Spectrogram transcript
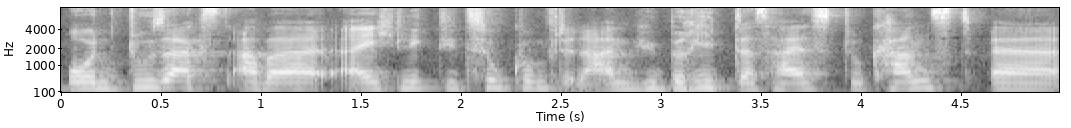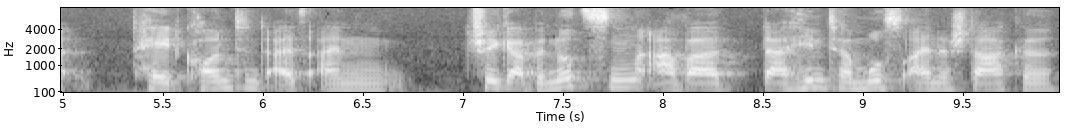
Und du sagst aber, eigentlich liegt die Zukunft in einem Hybrid. Das heißt, du kannst äh, Paid Content als einen Trigger benutzen, aber dahinter muss eine starke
